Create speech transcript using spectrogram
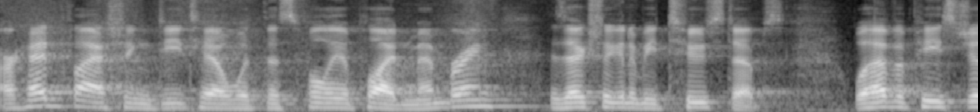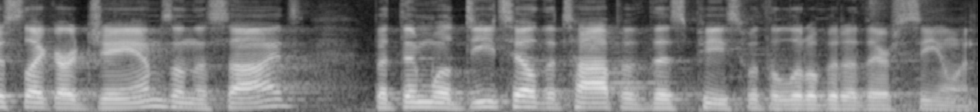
Our head flashing detail with this fully applied membrane is actually going to be two steps. We'll have a piece just like our jambs on the sides, but then we'll detail the top of this piece with a little bit of their sealant.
